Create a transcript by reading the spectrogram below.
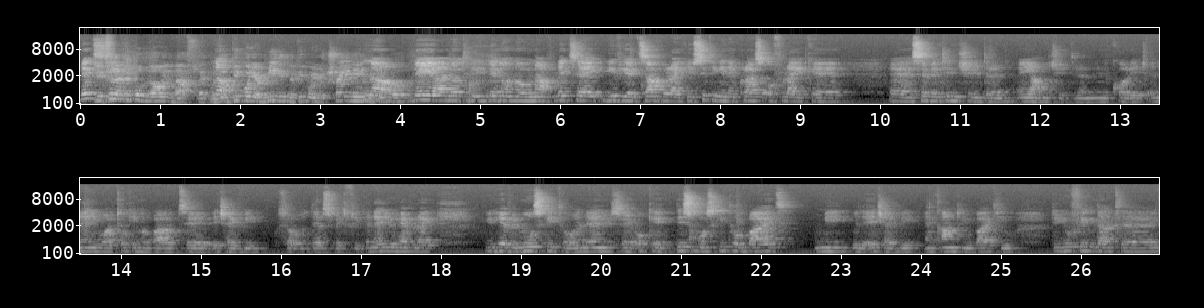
let's Do you feel like people know enough? Like with No. the people you're meeting, the people you're training, the No, people. they are not. They don't know enough. Let's say, give you an example. Like you're sitting in a class of like uh, uh, 17 children, young children in college, and then you are talking about uh, HIV. So they're specific, and then you have like you have a mosquito, and then you say, okay, this mosquito bites me with HIV and come to you bite you. Do you think that uh, you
